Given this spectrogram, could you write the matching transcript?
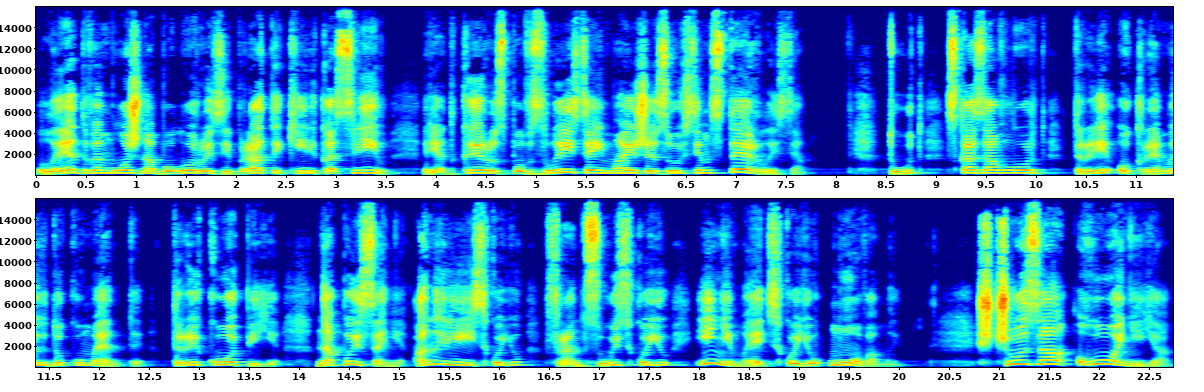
ледве можна було розібрати кілька слів, рядки розповзлися і майже зовсім стерлися. Тут, сказав лорд, три окремих документи, три копії, написані англійською, французькою і німецькою мовами. Що за гонія?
